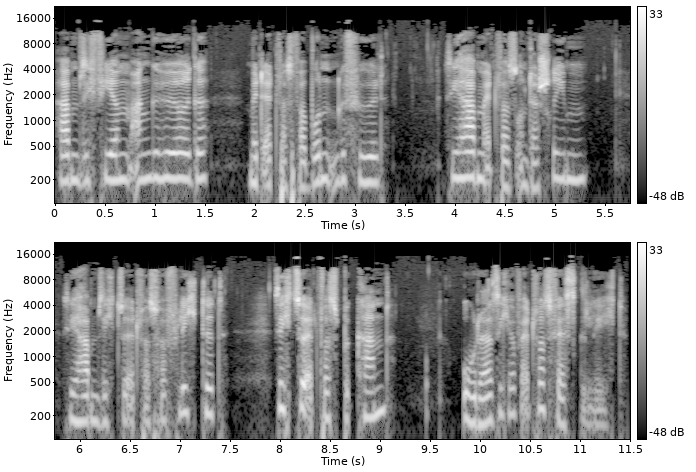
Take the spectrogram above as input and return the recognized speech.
haben sich Firmenangehörige mit etwas verbunden gefühlt, sie haben etwas unterschrieben, sie haben sich zu etwas verpflichtet, sich zu etwas bekannt oder sich auf etwas festgelegt.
